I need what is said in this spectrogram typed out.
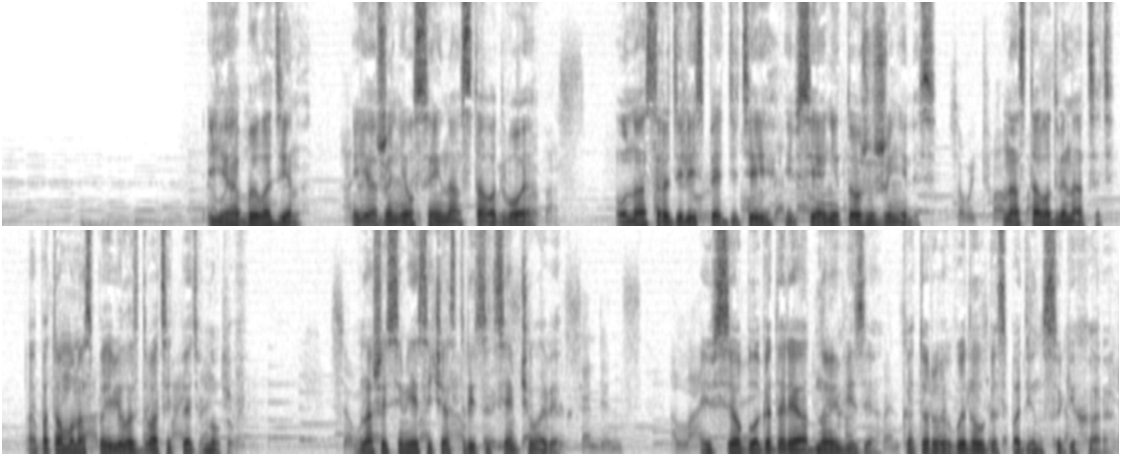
Я был один. Я женился, и нас стало двое. У нас родились пять детей, и все они тоже женились. Нас стало двенадцать. А потом у нас появилось 25 внуков. В нашей семье сейчас 37 человек. И все благодаря одной визе, которую выдал господин Сугихара.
